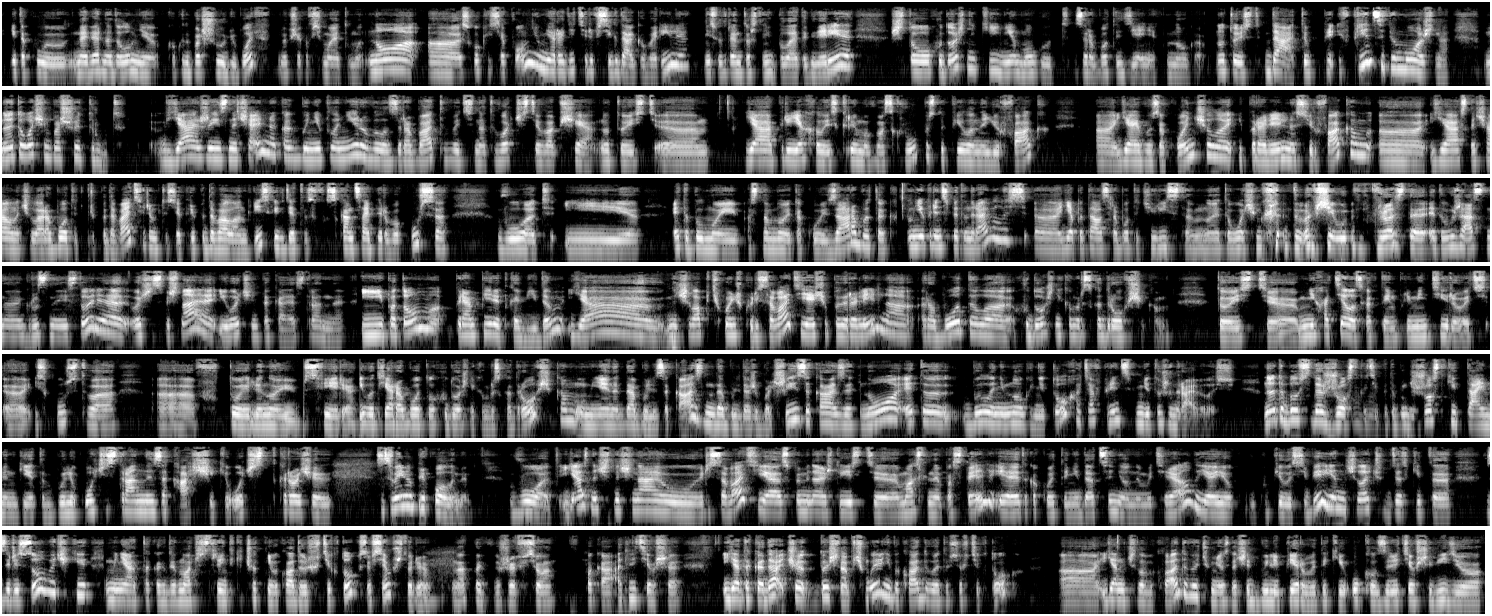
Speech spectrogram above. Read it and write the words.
и такую, наверное, дало мне какую-то большую любовь вообще ко всему этому. Но, э, сколько я себя помню, мне родители всегда говорили, несмотря на то, что у них была эта галерея, что художники не могут заработать денег много. Ну, то есть, да, ты, в принципе можно, но это очень большой труд. Я же изначально как бы не планировала зарабатывать на творчестве вообще. Ну, то есть э, я приехала из Крыма в Москву, поступила на юрфак, я его закончила, и параллельно с юрфаком а, я сначала начала работать преподавателем, то есть я преподавала английский где-то с конца первого курса, вот, и это был мой основной такой заработок. Мне, в принципе, это нравилось. Э, я пыталась работать юристом, но это очень... Это вообще просто... Это ужасно грустная история, очень смешная и очень такая странная. И потом, прям перед ковидом, я начала потихонечку рисовать. Я еще параллельно работала художником-раскадровщиком. То есть э, мне хотелось как-то имплементировать э, искусство в той или иной сфере. И вот я работала художником-раскадровщиком, у меня иногда были заказы, иногда были даже большие заказы, но это было немного не то, хотя, в принципе, мне тоже нравилось. Но это было всегда жестко, mm-hmm. типа, это были жесткие тайминги, это были очень странные заказчики, очень, короче, со своими приколами. Вот. Я, значит, начинаю рисовать, я вспоминаю, что есть э, масляная пастель, и это какой-то недооцененный материал, я ее купила себе, я начала что-то делать какие-то зарисовочки. У меня, так как две младшие страницы, что-то не выкладываешь в ТикТок, совсем, что ли? Да, уже все, пока, отлетевшее. И я такая, да, что, точно, а почему я не выкладываю это все в ТикТок? А, я начала выкладывать, у меня, значит, были первые такие около залетевшие видео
